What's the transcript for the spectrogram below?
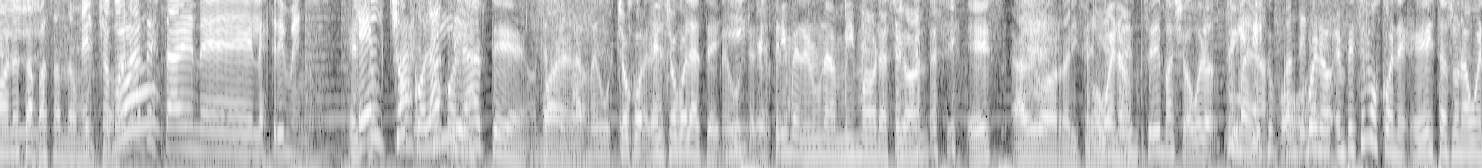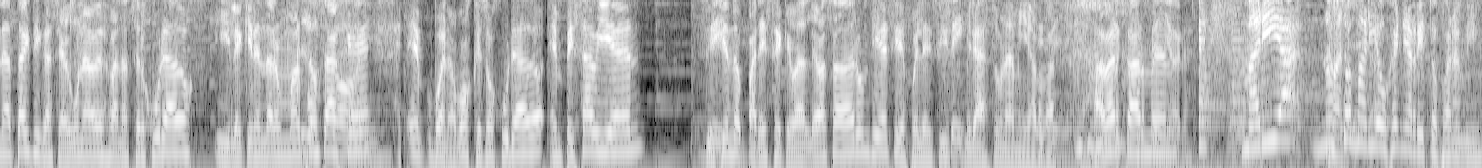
no, el- está pasando mucho. El chocolate está en el streaming. El cho- chocolate. Chocolate. Bueno, Ah, me gusta choco- chocolate. el chocolate Me y gusta el streamen en una misma oración es algo rarísimo. Bueno, Se desmayó. Bueno, sí, Bueno, empecemos con eh, esta es una buena táctica si alguna vez van a ser jurados y le quieren dar un mal Lo puntaje. eh, bueno, vos que sos jurado, empezá bien Sí. diciendo parece que va- le vas a dar un 10 y después le decís, Sí. mira, esto es una mierda. Sí, a ver, Carmen. María, no María. sos María Eugenia Rito para mí.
